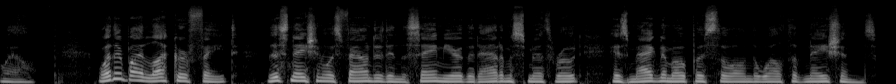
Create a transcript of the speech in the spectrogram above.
Well, whether by luck or fate, this nation was founded in the same year that Adam Smith wrote his magnum opus on the wealth of nations.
